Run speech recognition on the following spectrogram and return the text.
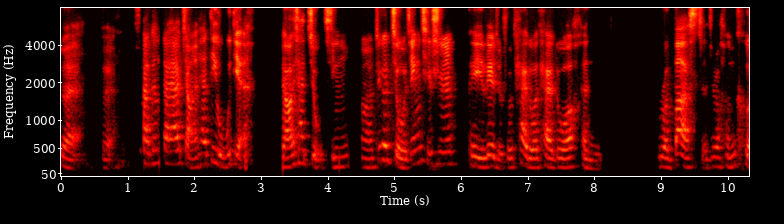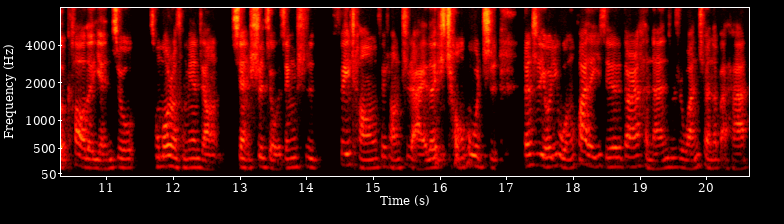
对对，那跟大家讲一下第五点，聊一下酒精。嗯，这个酒精其实可以列举出太多太多很 robust，就是很可靠的研究。从某种层面讲，显示酒精是非常非常致癌的一种物质。但是由于文化的一些，当然很难就是完全的把它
